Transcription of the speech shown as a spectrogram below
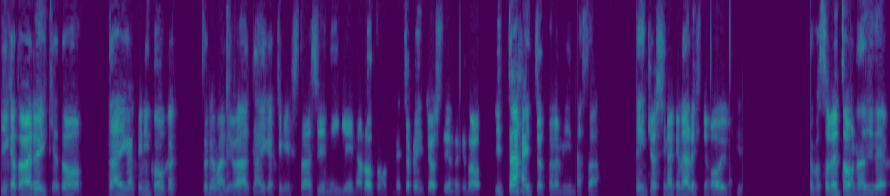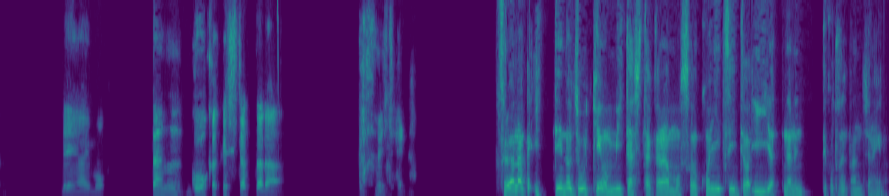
言い方悪いけど、大学に合格するまでは大学にふさわしい人間になろうと思ってめっちゃ勉強してるんだけど、一旦入っちゃったらみんなさ、勉強しなくなる人が多いわけ。やっぱそれと同じだよね。恋愛も。一旦合格しちゃったら、みたいな。それはなんか一定の条件を満たしたから、もうそこについてはいいやってなるってことなんじゃないの？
